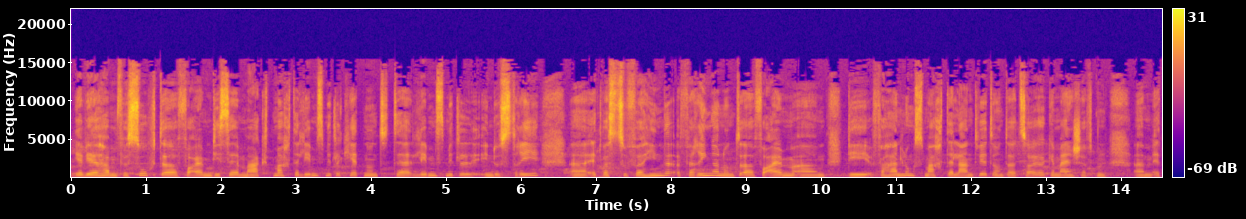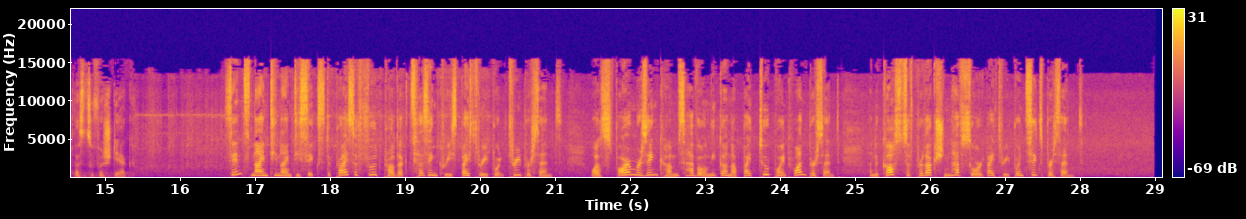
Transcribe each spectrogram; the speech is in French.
Ja, wir haben versucht, äh, vor allem diese Marktmacht der Lebensmittelketten und der Lebensmittelindustrie äh, etwas zu verringern und äh, vor allem ähm, die Verhandlungsmacht der Landwirte und der Erzeugergemeinschaften ähm, etwas zu verstärken. Since 1996, the price of food products has increased by 3.3%, whilst farmers' incomes have only gone up by 2.1%, and the costs of production have soared by 3.6%.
